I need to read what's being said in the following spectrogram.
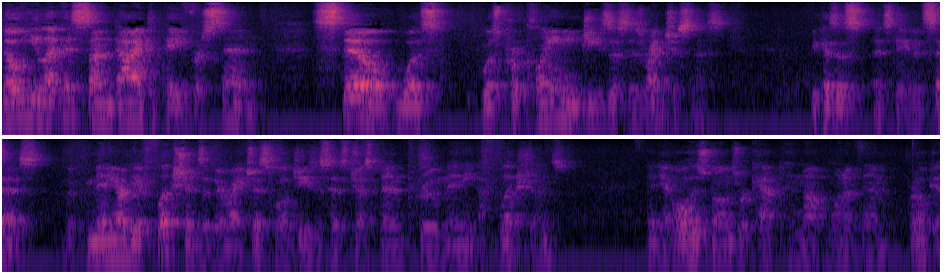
though he let his son die to pay for sin, still was, was proclaiming Jesus' righteousness Because as, as David says, many are the afflictions of the righteous. Well, Jesus has just been through many afflictions, and yet all his bones were kept, and not one of them broken.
